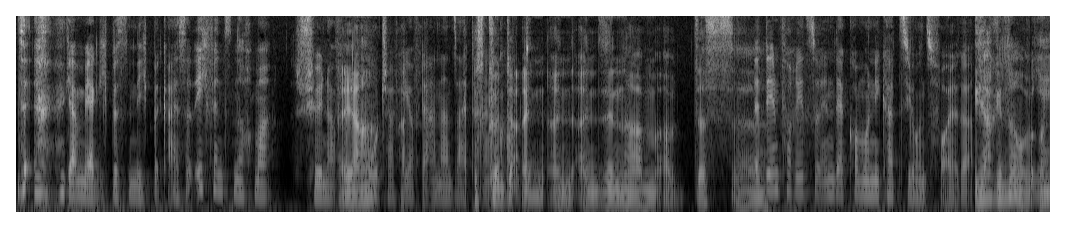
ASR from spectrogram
ja, merke ich, bist du nicht begeistert. Ich finde es nochmal schöner von Ja. der Botschaft, die auf der anderen Seite Es könnte einen, einen, einen Sinn haben, äh, dass. Äh, Den verrätst du in der Kommunikationsfolge. ja, genau. Ja, Und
